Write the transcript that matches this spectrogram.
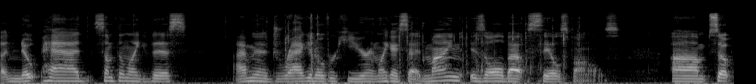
a notepad, something like this. I'm going to drag it over here. And like I said, mine is all about sales funnels. Um, so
